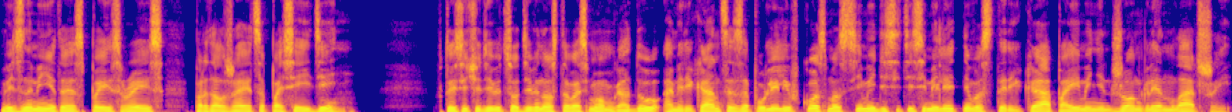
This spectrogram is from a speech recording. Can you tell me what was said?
ведь знаменитая Space Race продолжается по сей день. В 1998 году американцы запулили в космос 77-летнего старика по имени Джон Гленн-младший.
